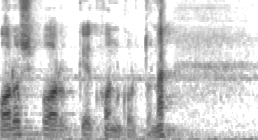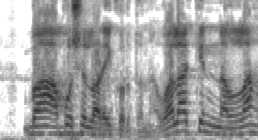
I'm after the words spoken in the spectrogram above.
পরস্পরকে খুন করত না, বা আপোষে লড়াই করতো না। ওয়ালাকিন আল্লাহ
